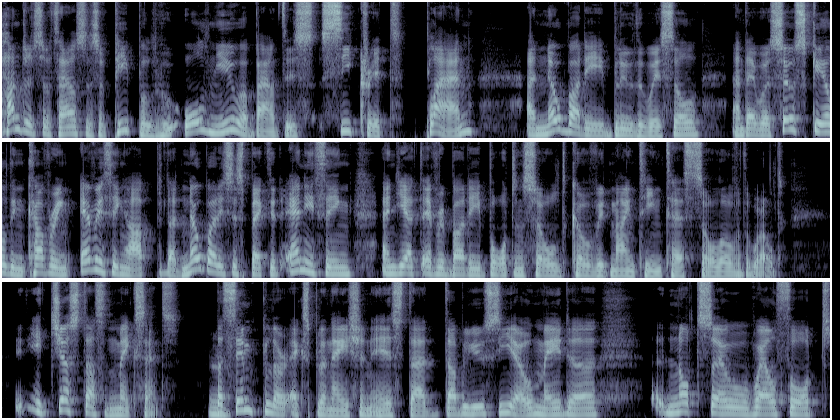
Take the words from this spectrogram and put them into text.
hundreds of thousands of people who all knew about this secret plan, and nobody blew the whistle. And they were so skilled in covering everything up that nobody suspected anything, and yet everybody bought and sold COVID 19 tests all over the world. It, it just doesn't make sense. The simpler explanation is that WCO made a not so well thought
